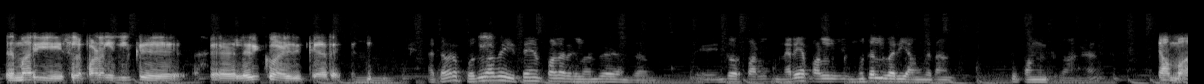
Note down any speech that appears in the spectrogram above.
இது மாதிரி சில பாடல்களுக்கு லிரிக்கும் எழுதியிருக்காரு. அது தவிர பொதுவாகவே இசையமைப்பாளர்கள் வந்து அந்த இந்த ஒரு பாடலுக்கு நிறைய பாடல்களுக்கு முதல் வரி அவங்க தான் கொடுப்பாங்கன்னு சொல்லுவாங்க. ஆமா.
